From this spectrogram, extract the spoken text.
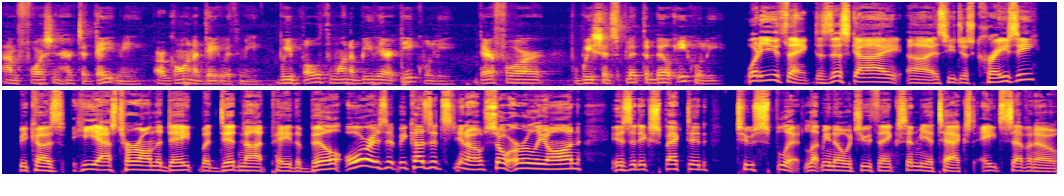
I'm forcing her to date me or go on a date with me. We both want to be there equally. Therefore, we should split the bill equally. What do you think? Does this guy, uh, is he just crazy? Because he asked her on the date but did not pay the bill? Or is it because it's, you know, so early on? Is it expected to split? Let me know what you think. Send me a text 870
